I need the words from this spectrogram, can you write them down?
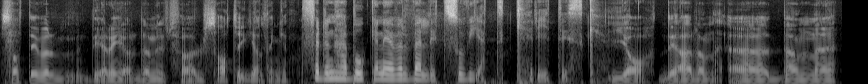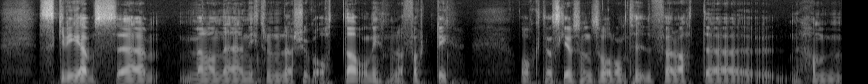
Så att det är väl det den gör, den utför sattyg helt enkelt. För den här boken är väl väldigt sovjetkritisk? Ja, det är den. Eh, Den eh, skrevs eh, mellan eh, 1928 och 1940 och den skrevs under så lång tid för att han,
